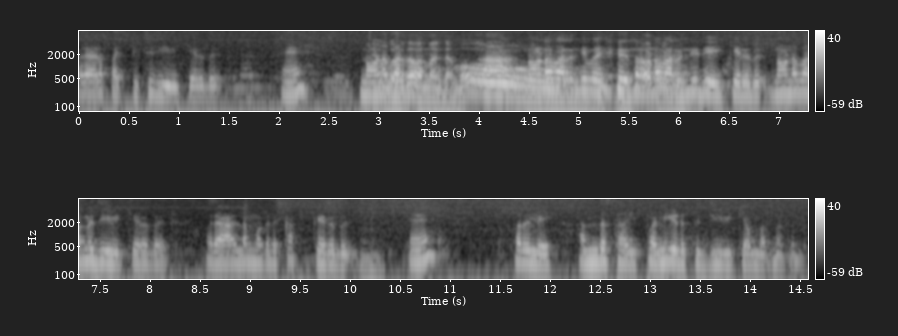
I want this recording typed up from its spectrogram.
ഒരാളെ പറ്റിച്ച് ജീവിക്കരുത്. ഏ? നോണ നോണ പറഞ്ഞ് നോണ പറഞ്ഞ് ജയിക്കരുത്. നോണ പറഞ്ഞ് ജീവിക്കരുത്. ഒരാളുടെ മുതൽ കക്കരുത്. ഏ? പറയില്ലേ? അന്തസ്സായി പണിയെടുത്ത് ജീവിക്കാൻ പറഞ്ഞിട്ടുണ്ട്.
